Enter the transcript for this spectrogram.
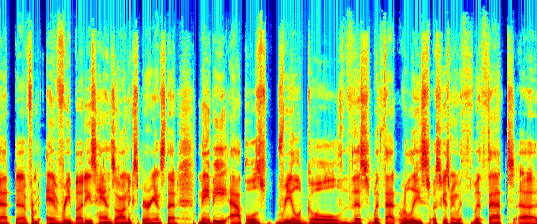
that uh, from everybody's hands-on experience that maybe apple's real goal this with that release excuse me with with that uh,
